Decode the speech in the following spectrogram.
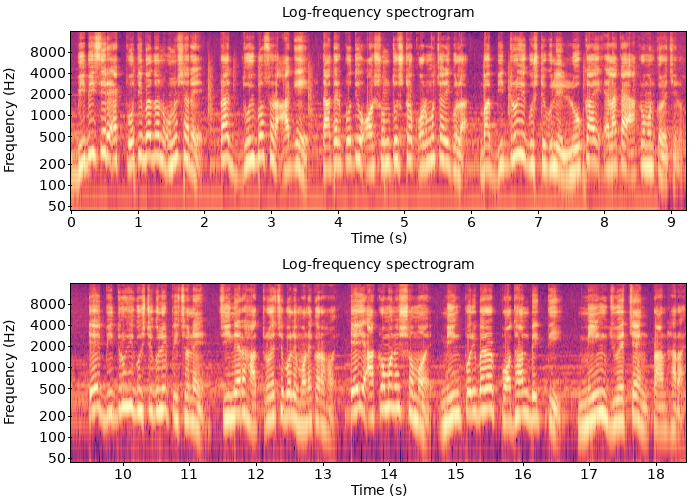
বিবিসির এক প্রতিবেদন অনুসারে, প্রায় দুই বছর আগে তাদের প্রতি অসন্তুষ্ট কর্মচারীগুলা বা বিদ্রোহী গোষ্ঠীগুলি লোকায় এলাকায় আক্রমণ করেছিল। এই বিদ্রোহী গোষ্ঠীগুলির পিছনে চীনের হাত রয়েছে বলে মনে করা হয়। এই আক্রমণের সময় মিং পরিবারের প্রধান ব্যক্তি মিং জুয়েচেং প্রাণ হারায়।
